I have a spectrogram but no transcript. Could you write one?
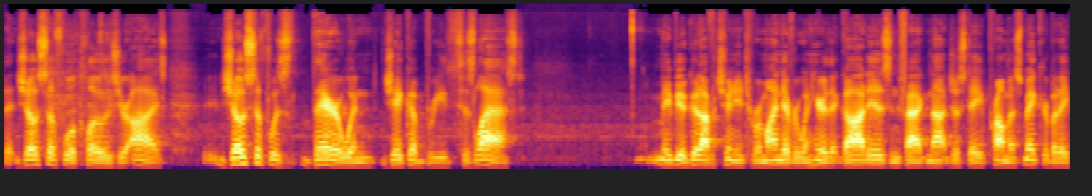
that Joseph will close your eyes. Joseph was there when Jacob breathed his last. Maybe a good opportunity to remind everyone here that God is, in fact, not just a promise maker, but a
